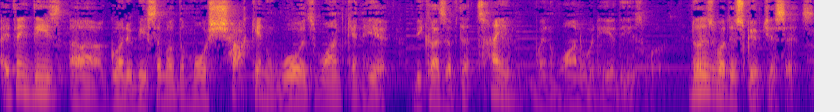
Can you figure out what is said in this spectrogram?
I think these are going to be some of the most shocking words one can hear because of the time when one would hear these words. Notice what the scripture says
